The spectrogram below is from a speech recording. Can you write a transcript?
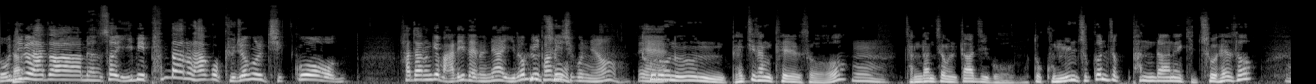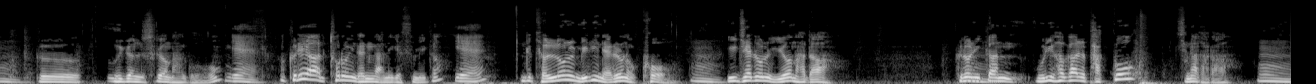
논의를 하자면서 이미 판단을 하고 규정을 짓고 하자는 게 말이 되느냐 이런 그렇죠. 비판이시군요. 예. 토론은 백지 상태에서 음. 장단점을 따지고 또 국민 주권적 판단에 기초해서 음. 그 의견을 수렴하고 예. 그래야 토론이 되는 거 아니겠습니까? 예. 근데 결론을 미리 내려놓고 음. 이 제도는 위험하다. 그러니까 우리 허가를 받고 지나가라. 음.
